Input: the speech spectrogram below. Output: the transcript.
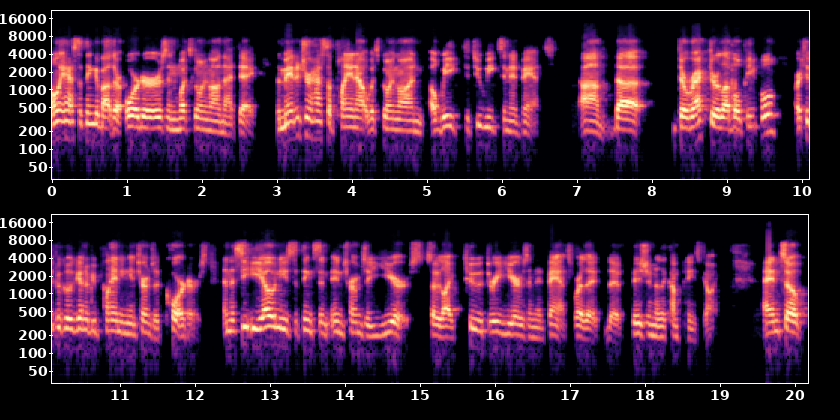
only has to think about their orders and what's going on that day. The manager has to plan out what's going on a week to two weeks in advance. Um, the director level people are typically going to be planning in terms of quarters and the ceo needs to think in, in terms of years so like two three years in advance where the, the vision of the company is going and so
